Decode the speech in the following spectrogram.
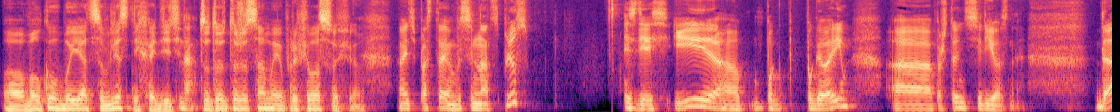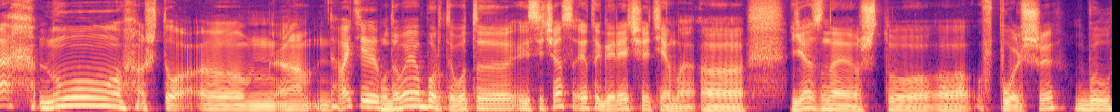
волков боятся в лес не ходить. Да. То, то, то же самое и про философию. Давайте поставим 18+. Здесь и поговорим про что-нибудь серьезное. Да, ну что, эм, давайте... Ну, давай аборты. Вот э, сейчас это горячая тема. Э, я знаю, что э, в Польше был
